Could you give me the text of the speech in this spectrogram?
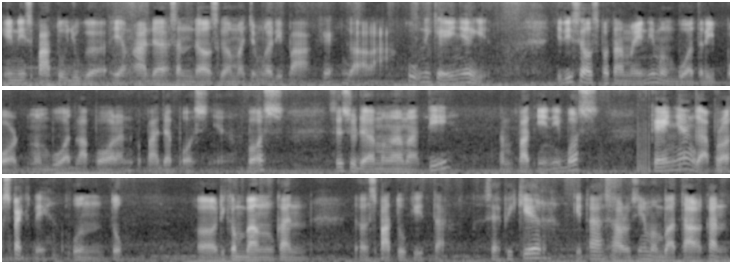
ini sepatu juga yang ada sandal segala macam nggak dipakai nggak laku nih kayaknya gitu. Jadi sales pertama ini membuat report membuat laporan kepada bosnya. Bos saya sudah mengamati tempat ini bos. Kayaknya nggak prospek deh untuk uh, dikembangkan uh, sepatu kita. Saya pikir kita seharusnya membatalkan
